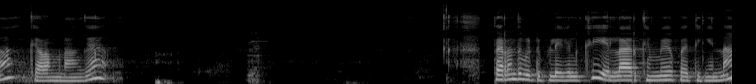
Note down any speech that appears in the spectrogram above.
தான் கிளம்புனாங்க. பிறந்த வீட்டு பிள்ளைகளுக்கு எல்லாருக்குமே பார்த்திங்கன்னா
